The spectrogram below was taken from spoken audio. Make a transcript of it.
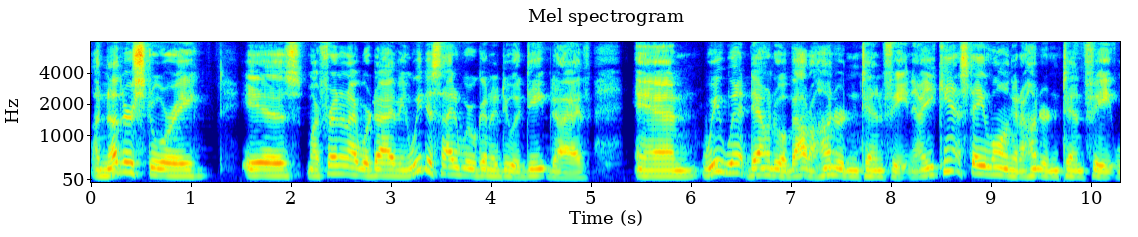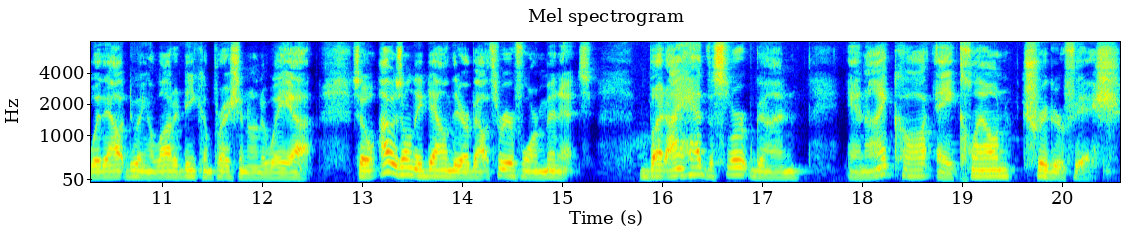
Another story is my friend and I were diving. We decided we were going to do a deep dive, and we went down to about 110 feet. Now, you can't stay long at 110 feet without doing a lot of decompression on the way up. So I was only down there about three or four minutes, but I had the slurp gun and I caught a clown triggerfish.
